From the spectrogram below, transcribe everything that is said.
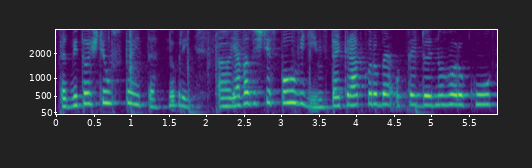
tak vy to ještě ustojíte. Dobrý. Uh, já vás ještě spolu vidím. V té krátkodobé od teď do jednoho roku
